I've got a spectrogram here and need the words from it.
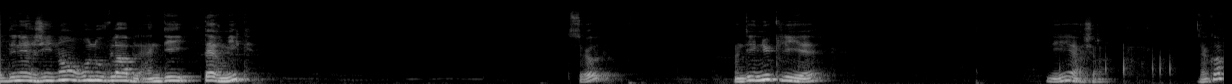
d'énergie non renouvelable عندي thermique تسعود عندي nucléaire اللي هي عشرة d'accord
